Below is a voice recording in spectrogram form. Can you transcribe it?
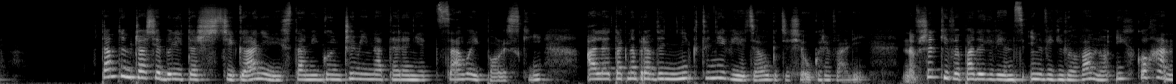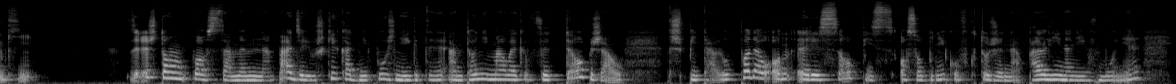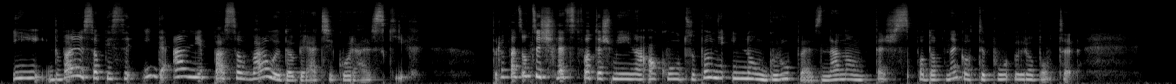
W tamtym czasie byli też ścigani listami gończymi na terenie całej Polski, ale tak naprawdę nikt nie wiedział, gdzie się ukrywali. Na wszelki wypadek więc inwigilowano ich kochanki. Zresztą po samym napadzie, już kilka dni później, gdy Antoni Małek wydobrzał w szpitalu, podał on rysopis osobników, którzy napadli na nich w młynie i dwa rysopisy idealnie pasowały do braci góralskich. Prowadzący śledztwo też mieli na oku zupełnie inną grupę, znaną też z podobnego typu roboty.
